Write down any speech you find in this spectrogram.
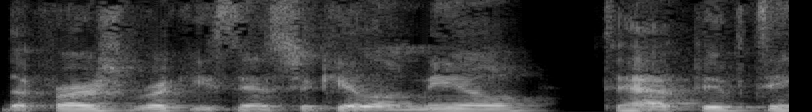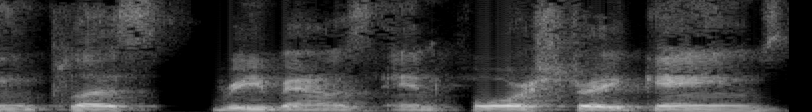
the first rookie since Shaquille O'Neal to have 15 plus rebounds in four straight games.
